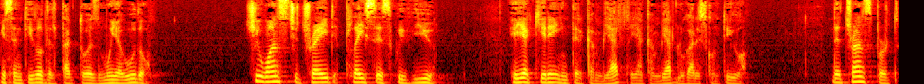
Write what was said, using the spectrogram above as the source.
Mi sentido del tacto es muy agudo. She wants to trade places with you. Ella quiere intercambiar, cambiar lugares contigo. The transport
